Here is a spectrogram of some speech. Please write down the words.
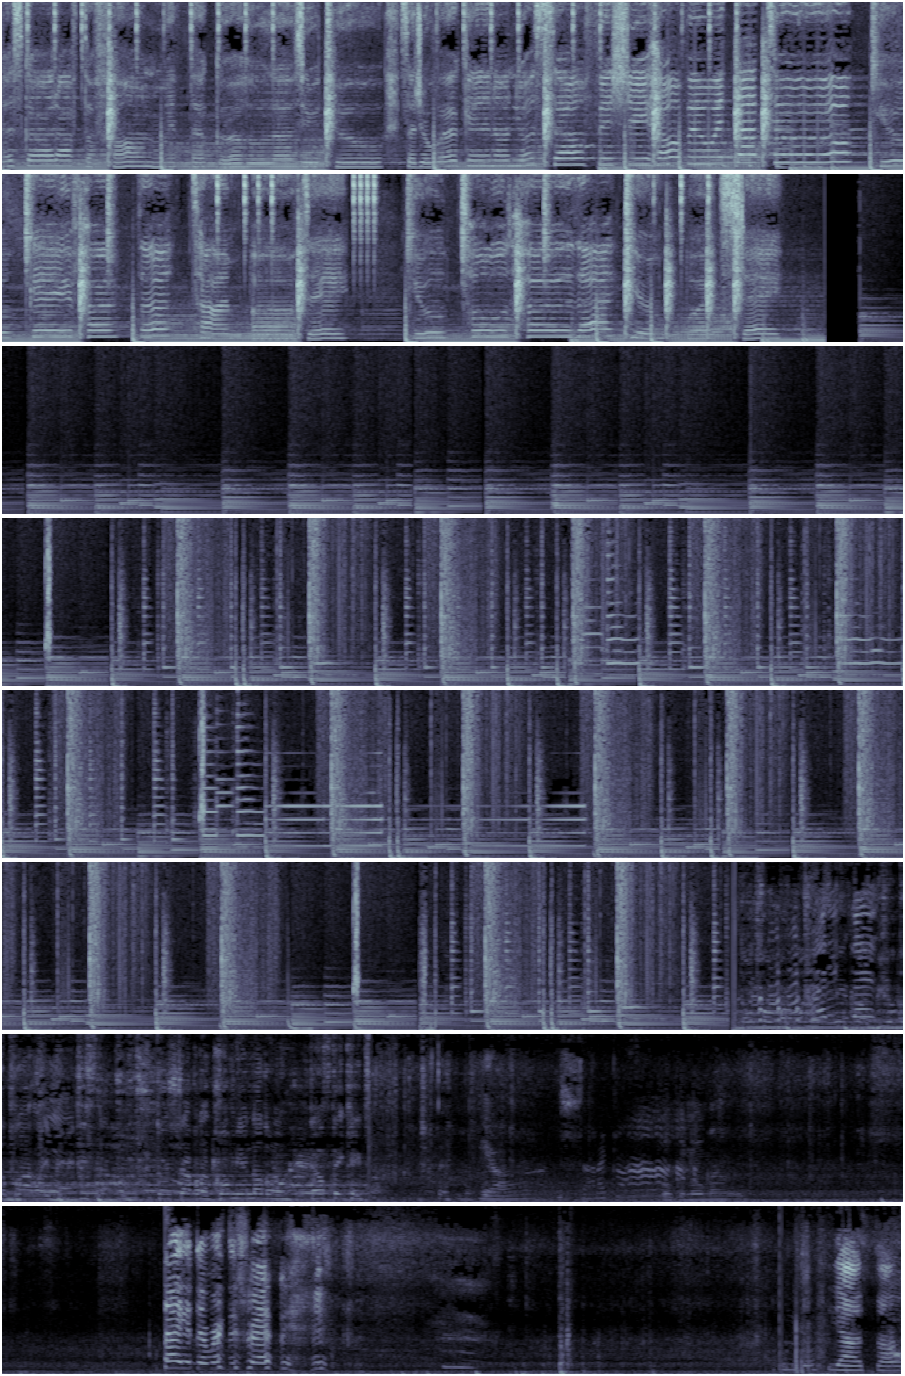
just got off the phone with the girl who loves you too. Said you're working on yourself, is she helping with that too? You gave her the time of day. You told her that you would stay. Downstate K. Yeah. Now you direct the traffic. yeah, so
